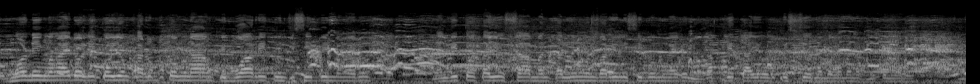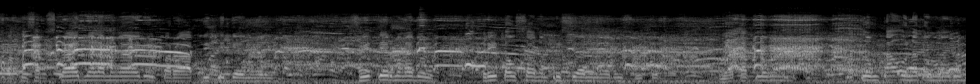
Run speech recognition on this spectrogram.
Good morning mga idol. Ito yung karugtong ng February 27 mga idol. Nandito tayo sa Mantalungon Barili Cebu mga idol. Mag-update tayo ng presyo ng mga manok dito mga idol. Paki-subscribe na lang mga idol para updated kayo mga idol. Sweater mga idol. 3,000 ang presyo ano mga idol. Sweater. Nga tatlong tatlong taon na to mga idol.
